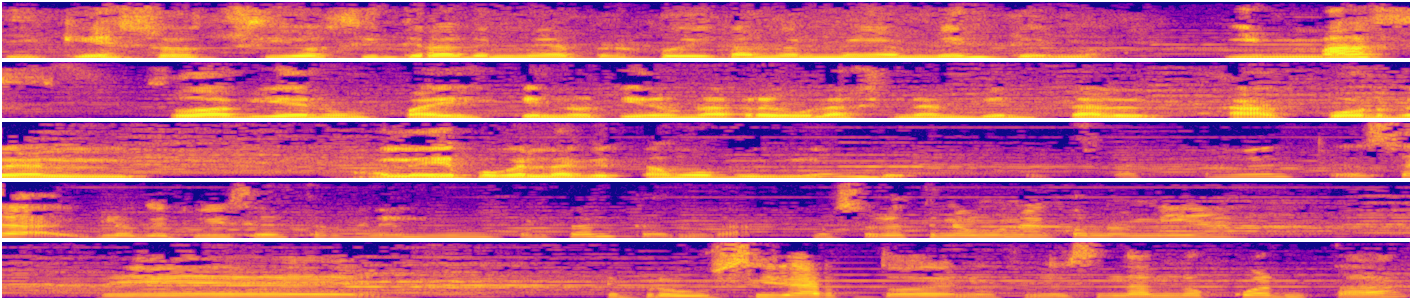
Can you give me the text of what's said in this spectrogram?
y que eso sí o sí te va a terminar perjudicando el medio ambiente y más todavía en un país que no tiene una regulación ambiental acorde al, a la época en la que estamos viviendo. Exactamente. O sea, lo que tú dices también es muy importante. ¿verdad? Nosotros tenemos una economía de, de producir harto, de nos estamos dando cuenta,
